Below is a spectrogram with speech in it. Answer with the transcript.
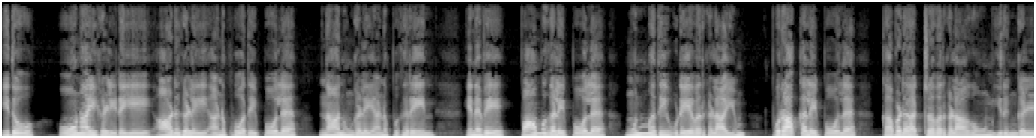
இதோ ஓநாய்களிடையே ஆடுகளை அனுப்புவதைப் போல நான் உங்களை அனுப்புகிறேன். எனவே பாம்புகளைப் போல முன்மதி உடையவர்களாயும் புறாக்களைப் போல கபடு அற்றவர்களாகவும் இருங்கள்.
